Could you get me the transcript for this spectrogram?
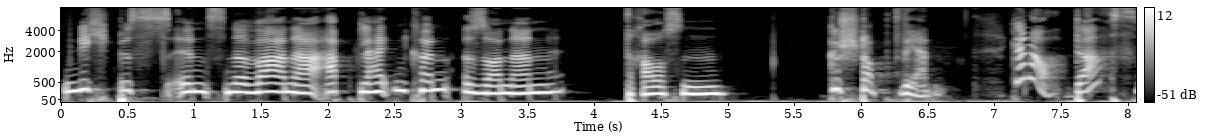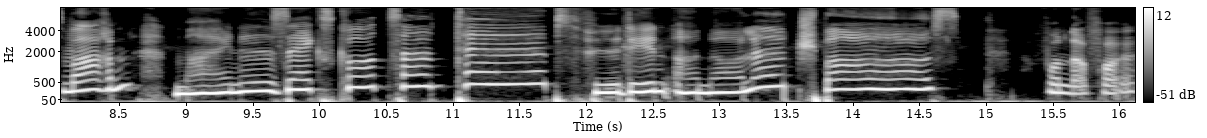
nicht bis ins Nirvana abgleiten können, sondern draußen gestoppt werden. Genau, das waren meine sechs kurzen Tipps für den analen Spaß. Wundervoll.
